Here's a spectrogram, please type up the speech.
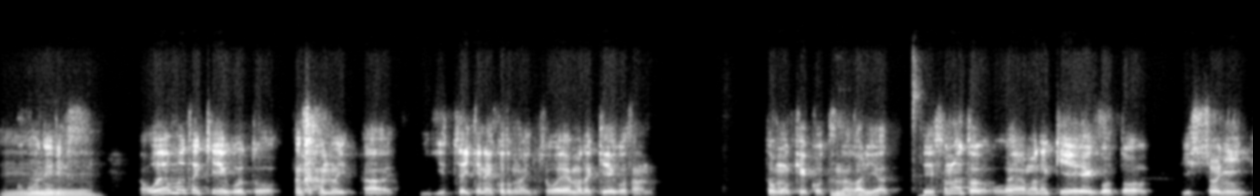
えーコーネリウス小山田圭吾と、なんかあの、あ言っちゃいけないこともないけど、小山田圭吾さんとも結構つながりあって、その後、小山田圭吾と一緒に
